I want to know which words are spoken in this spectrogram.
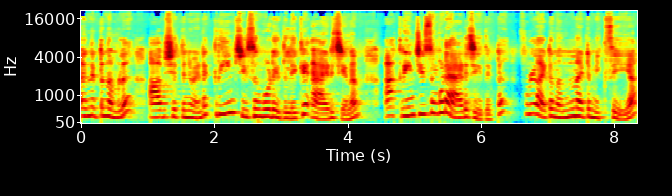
എന്നിട്ട് നമ്മൾ ആവശ്യത്തിന് വേണ്ട ക്രീം ചീസും കൂടെ ഇതിലേക്ക് ആഡ് ചെയ്യണം. ആ ക്രീം ചീസും കൂടെ ആഡ് ചെയ്തിട്ട് ഫുള്ളായിട്ട് നന്നായിട്ട് മിക്സ് ചെയ്യുക.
